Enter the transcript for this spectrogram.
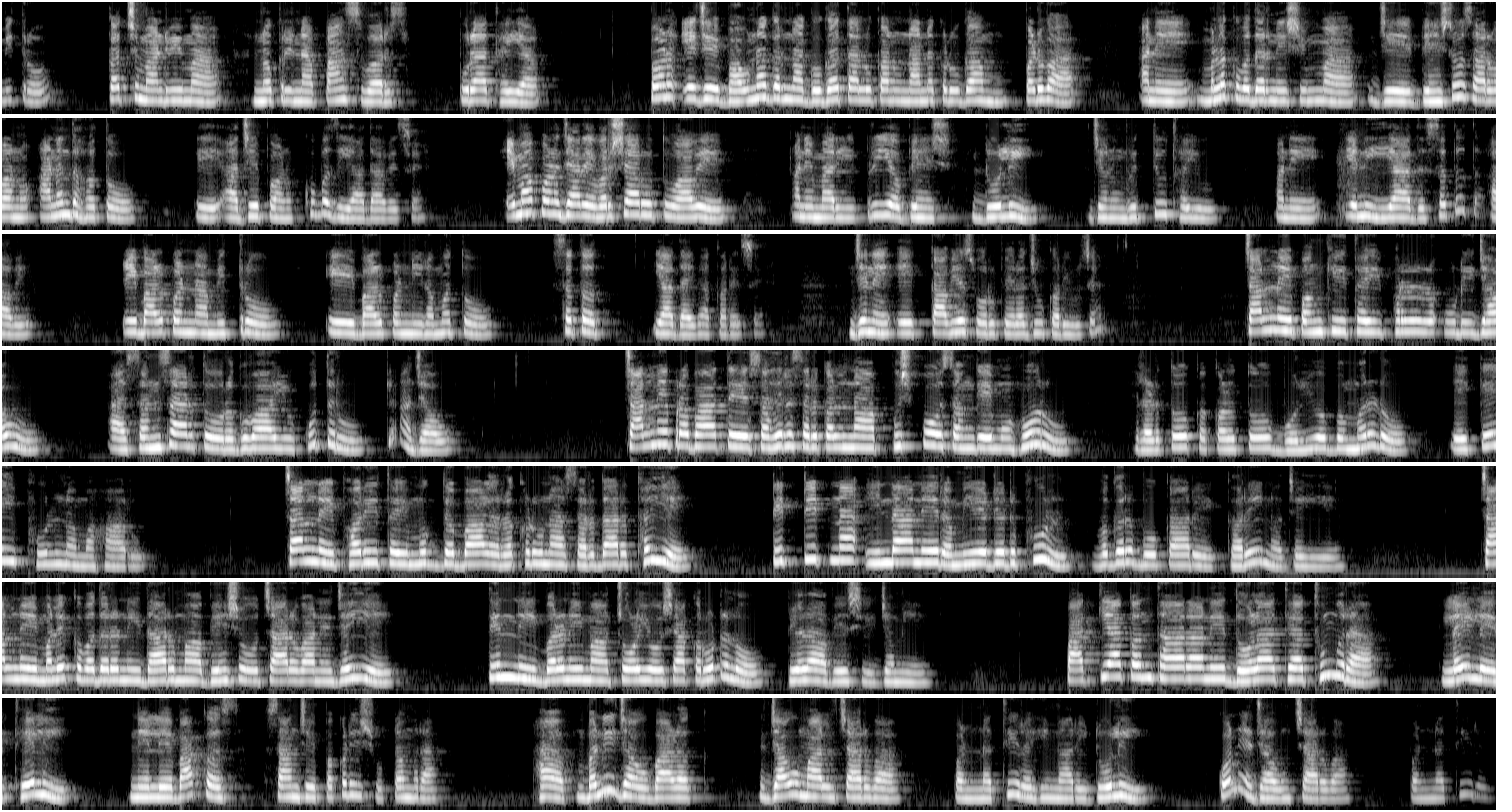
મિત્રો, કચ્છ માંડવીમાં નોકરીના પાંચ વર્ષ પૂરા થયા. પણ એ જે ભાવનગરના ઘોઘા તાલુકાનું નાનકડું ગામ પડવા અને મલકવદરની સીમમાં જે ભેંસો સારવાનો આનંદ હતો એ આજે પણ ખૂબ જ યાદ આવે છે. એમાં પણ જ્યારે વર્ષા ઋતુ આવે અને મારી પ્રિય ભેંસ ડોલી, જેનું મૃત્યુ થયું અને એની યાદ સતત આવે. એ બાળપણના મિત્રો, એ બાળપણની રમતો સતત યાદ આવ્યા કરે છે. જેને એક કાવ્ય સ્વરૂપે રજૂ કર્યું છે. ચાલને પંખી થઈ ફર ઉડી જાવું આ સંસાર તો રઘવાયું કૂતરું, ક્યાં જાવું ચાલને પ્રભાતે શહેર સર્કલના પુષ્પો સંગે મોહોરું. રડતો, કકળતો, બોલ્યો બમરડો, એકેય ફૂલ ન મહારું. ચાલને ફરી થઈ મુગ્ધ બાળ રખડુના સરદાર થઈએ, ટીટટીટના ઈંડાને રમીએ ઢેઢ ફૂલ, વગર બોકારે ઘરે ન જઈએ. ચાલને મલેકવદરની ધારમાં ભેંસો ચારવાને જઈએ, તિનની બરણીમાં ચોળિયો શાક રોટલો, ભેળા બેસી જમીએ. પાક્યા કંથારાને ધોળા થયા થુમરા, લઈ લે થેલી, ને લે બાકસ, સાંજે પકડીશું ટમરા. હા, બની જાઉં બાળક, જાઉં માલ ચારવા, પણ નથી રહી મારી ઢોલી. કોને જાઉં ચારવા, પણ નથી રહી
